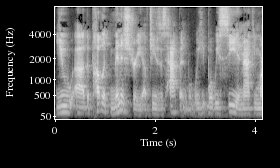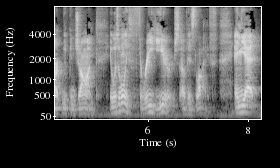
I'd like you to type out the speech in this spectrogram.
you uh, the public ministry of Jesus happened. What we what we see in Matthew, Mark, Luke, and John. It was only three years of his life, and yet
